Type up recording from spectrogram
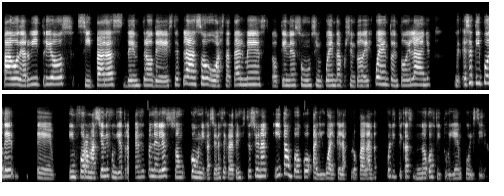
pago de arbitrios, si pagas dentro de este plazo o hasta tal mes, obtienes un 50% de descuento en todo el año. Ese tipo de eh, información difundida a través de paneles son comunicaciones de carácter institucional y tampoco, al igual que las propagandas políticas, no constituyen publicidad.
